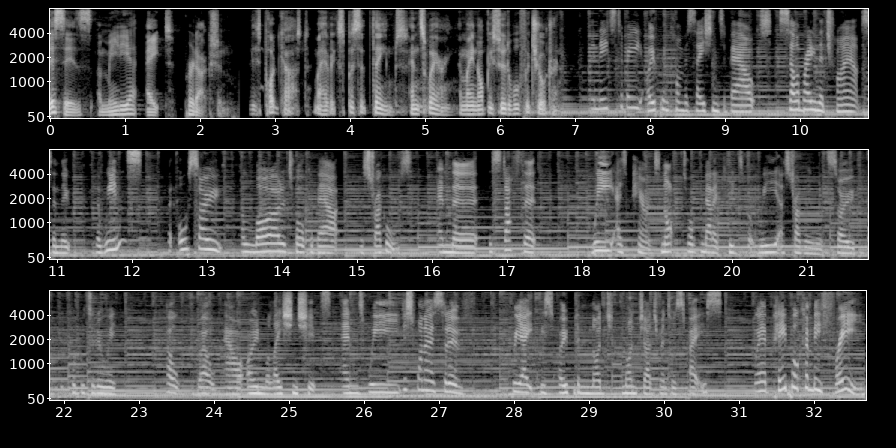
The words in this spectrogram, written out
This is a Media 8 production. This podcast may have explicit themes and swearing and may not be suitable for children. There needs to be open conversations about celebrating the triumphs and the, the wins, but also a lot of talk about the struggles and the, the stuff that we as parents, not talking about our kids, but we are struggling with. So it could be to do with health, well, our own relationships. And we just want to sort of create this open, non judgmental space where people can be free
